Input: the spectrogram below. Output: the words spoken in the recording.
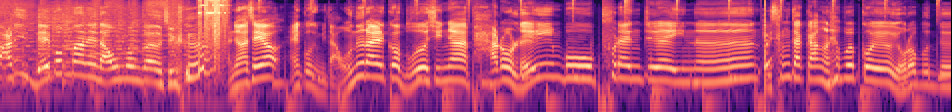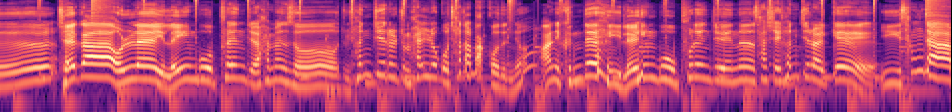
아니 네 번 만에 나온 건가요 지금? 안녕하세요. 한국입니다. 오늘 할 거 무엇이냐? 바로 레인보우 프렌즈에 있는 이 상자깡을 해볼 거예요 여러분들. 제가 원래 이 레인보우 프렌즈 하면서 좀 현질을 좀 하려고 찾아봤거든요? 아니 근데 이 레인보우 프렌즈에는 사실 현질할 게 이 상자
